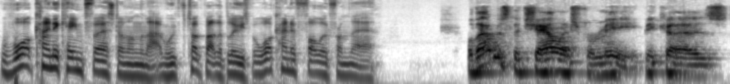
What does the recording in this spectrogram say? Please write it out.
What kind of came first among that? We've talked about the blues, but what kind of followed from there? Well, that was the challenge for me because,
